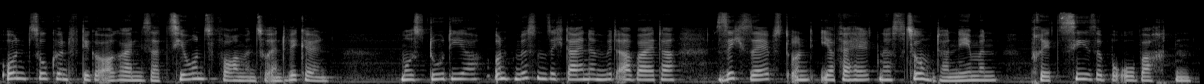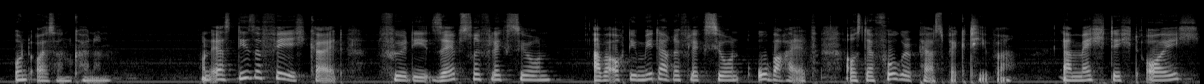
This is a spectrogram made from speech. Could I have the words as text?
und zukünftige Organisationsformen zu entwickeln, musst du dir und müssen sich deine Mitarbeiter sich selbst und ihr Verhältnis zum Unternehmen präzise beobachten und äußern können. Und erst diese Fähigkeit für die Selbstreflexion, aber auch die Metareflexion oberhalb aus der Vogelperspektive ermächtigt euch,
